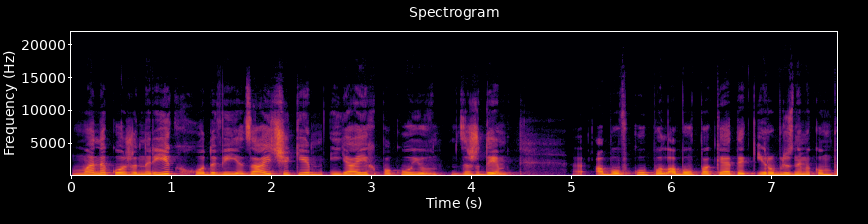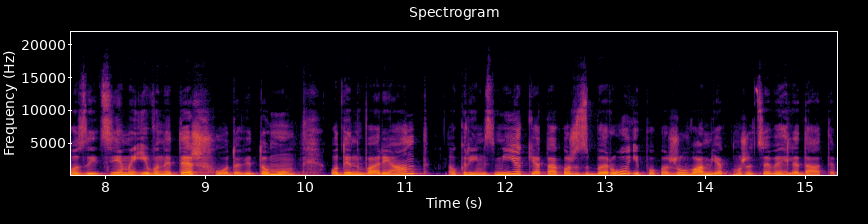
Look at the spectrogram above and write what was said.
У мене кожен рік ходові є зайчики, і я їх пакую завжди або в купол, або в пакетик і роблю з ними композиціями, і вони теж ходові. Тому один варіант, окрім змійок, я також зберу і покажу вам, як може це виглядати.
